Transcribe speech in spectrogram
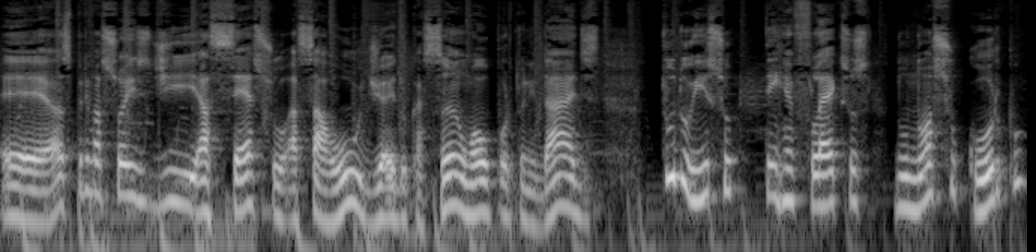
é, as privações de acesso à saúde, à educação, a oportunidades, tudo isso tem reflexos no nosso corpo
